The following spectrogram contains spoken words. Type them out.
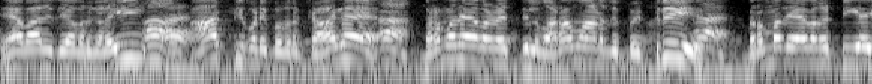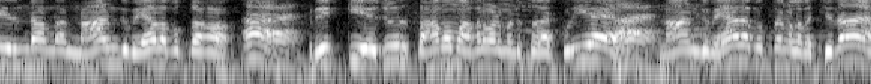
தேவாதி தேவர்களை. ஆட்டி படைப்பதற்காக ஆ. பிரம்மதேவனிடத்தில் வரமானது பெற்று. பிரம்மதேவகட்டியே இருந்த அந்த நான்கு வேத புத்தகம். ரிக்கி யஜூர் சாமம் அதர்வனம் என்று சொல்லக்கூடிய நான்கு வேத புத்தகங்களை வச்சுதான்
